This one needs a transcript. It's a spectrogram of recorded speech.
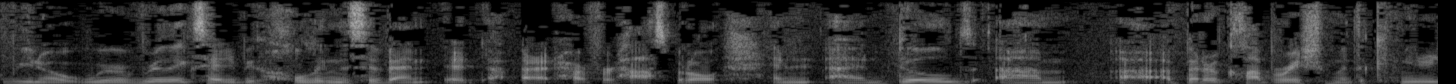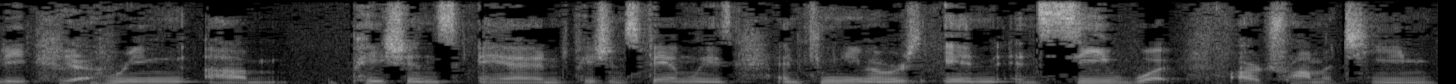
you know, we're really excited to be holding this event at, at Hartford Hospital and, and build um, a better collaboration with the community Yeah. bring um, patients and patients' families and community members in and see what our trauma team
